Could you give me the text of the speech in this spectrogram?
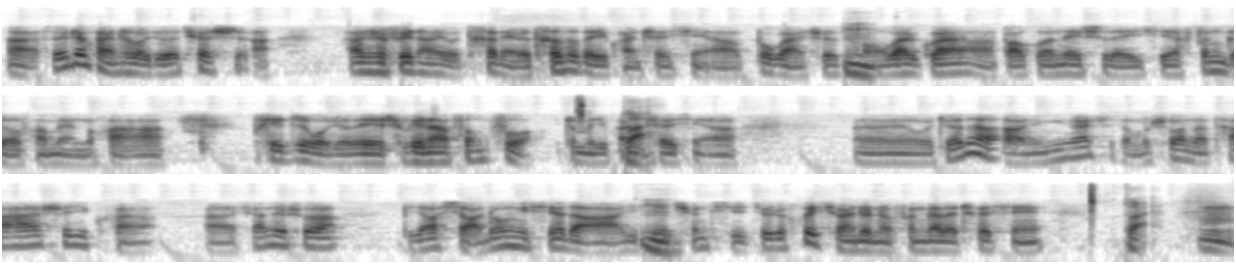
啊，所以这款车我觉得确实啊，它是非常有特点有特色的一款车型啊，不管是从外观啊，包括内饰的一些风格方面的话啊，配置我觉得也是非常丰富这么一款车型啊。嗯，我觉得啊，应该是怎么说呢？它还是一款呃相对说比较小众一些的啊一些群体就是会喜欢这种风格的车型。对，嗯，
